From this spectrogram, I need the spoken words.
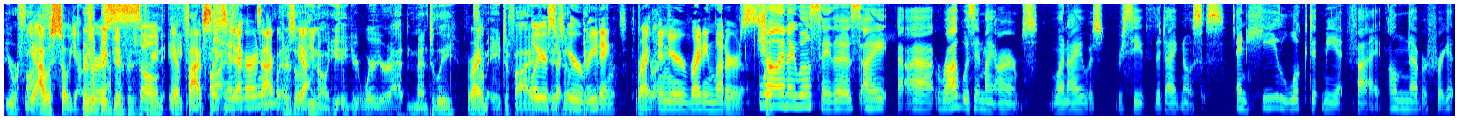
you were five. yeah I was so young There's You a big difference so- between eight yeah five and six five. yeah Kindergarten? exactly There's a, yeah you know, you, you're, where you're at mentally Right. from eight to five. Well, you're is cer- you're big reading. difference. right Right. And you're writing letters. Sure. Well, and I will say this: I uh, Rob was in my arms when I was received the diagnosis, and he looked at me at five. I'll never forget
